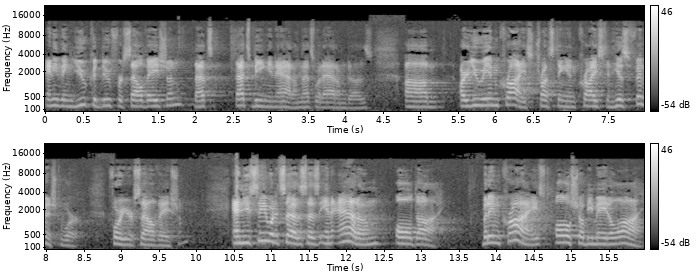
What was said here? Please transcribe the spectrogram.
anything you could do for salvation? That's, that's being in Adam. That's what Adam does. Um, are you in Christ, trusting in Christ and his finished work for your salvation? And you see what it says. It says, In Adam, all die. But in Christ, all shall be made alive.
